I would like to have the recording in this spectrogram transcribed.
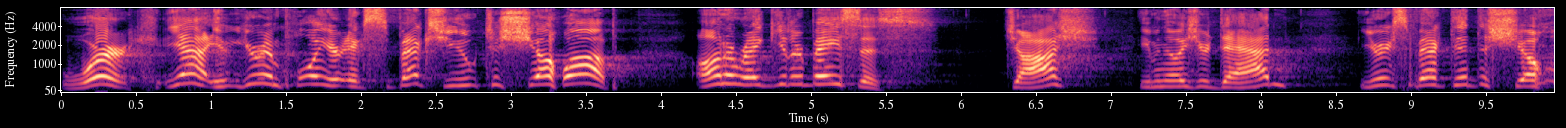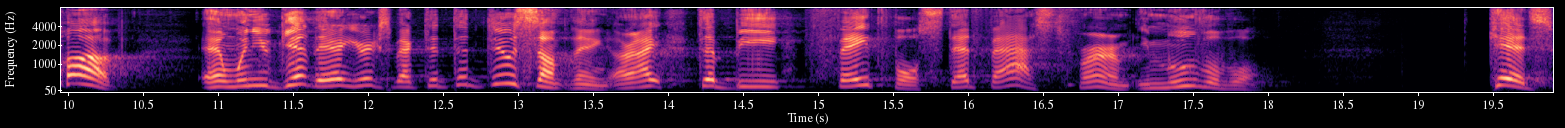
Work. Yeah, your employer expects you to show up on a regular basis. Josh, even though he's your dad, you're expected to show up. And when you get there, you're expected to do something, all right? To be faithful, steadfast, firm, immovable. Kids,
